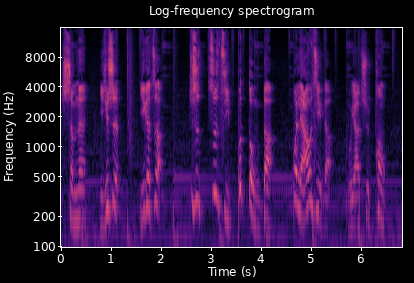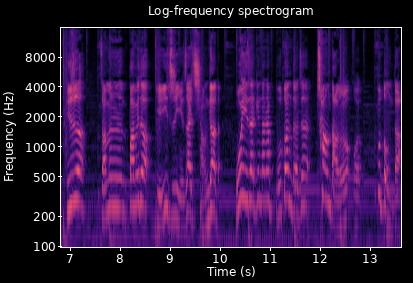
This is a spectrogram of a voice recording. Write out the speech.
是什么呢？也就是一个字，就是自己不懂的、不了解的不要去碰。也就是咱们巴菲特也一直也在强调的，我也在跟大家不断的在倡导的，我不懂的、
